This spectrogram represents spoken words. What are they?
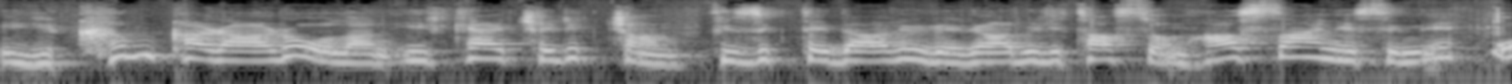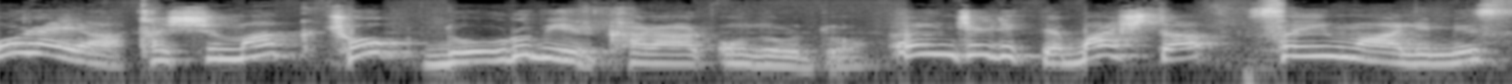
Yıkım kararı olan İlker Çelikcan Fizik Tedavi ve Rehabilitasyon Hastanesi'ni oraya taşımak çok doğru bir karar olurdu. Öncelikle başta Sayın Valimiz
